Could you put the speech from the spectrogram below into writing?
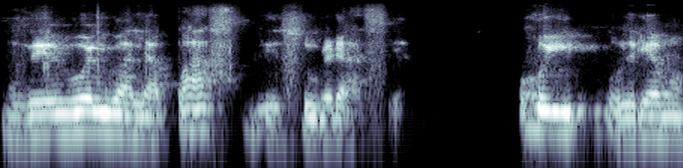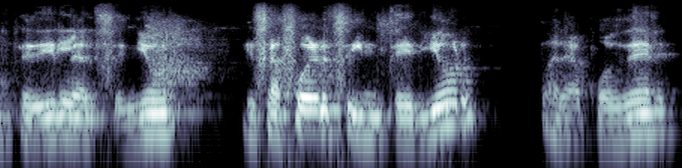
nos devuelva la paz de su gracia. Hoy podríamos pedirle al Señor esa fuerza interior para poder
